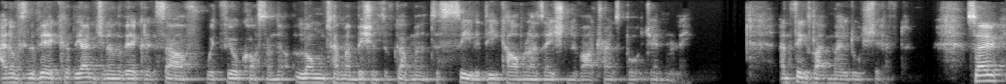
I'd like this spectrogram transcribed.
And obviously the vehicle, the engine on the vehicle itself with fuel costs and the long-term ambitions of government to see the decarbonisation of our transport generally and things like modal shift. So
